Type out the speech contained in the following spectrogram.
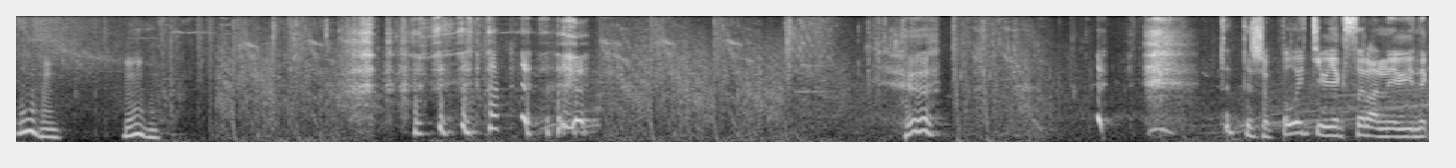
Угу. Та ти що, полетів як сраний віник.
